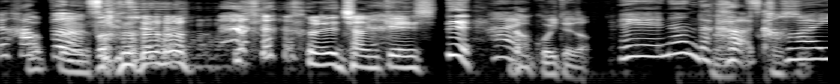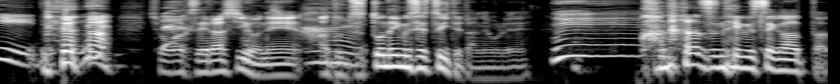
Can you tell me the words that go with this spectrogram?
58分。そう。それでじゃんけんしてはい。学校行ってた、えー、なんだか可愛いですね。小学生らしいよね、はい。あとずっと寝癖ついてたね俺。えー、必ず寝癖があった。あ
